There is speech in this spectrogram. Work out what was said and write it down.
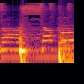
last supper.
